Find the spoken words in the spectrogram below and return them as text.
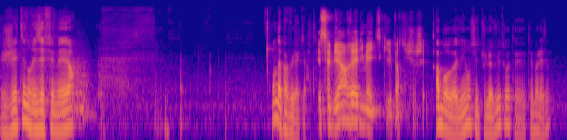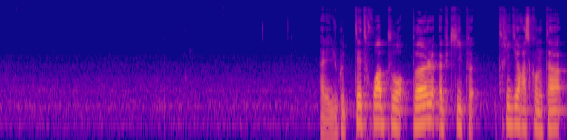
J'étais dans les éphémères. On n'a pas vu la carte. Et c'est bien Reanimate qu'il est parti chercher. Ah bon, bah dis donc, si tu l'as vu, toi, t'es t'es balèze. hein. Allez, du coup, T3 pour Paul, Upkeep, Trigger Ascanta.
